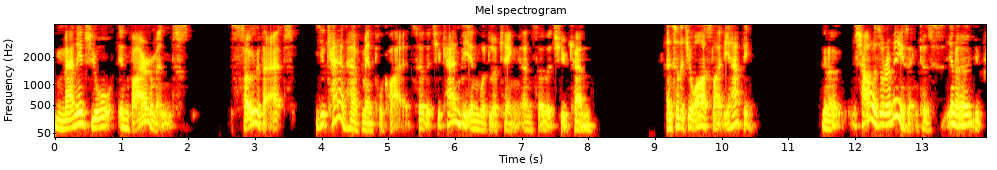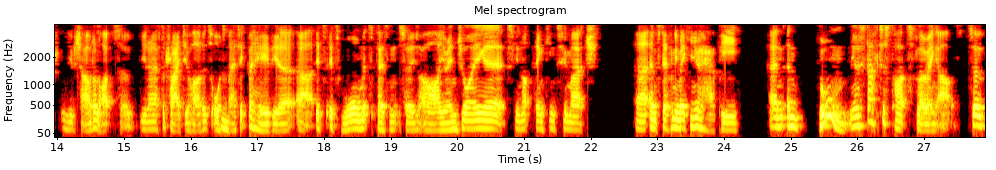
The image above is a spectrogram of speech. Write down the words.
manage your environment so that you can have mental quiet, so that you can be inward looking, and so that you can, and so that you are slightly happy. You know, showers are amazing because you know you've, you've showered a lot, so you don't have to try too hard. It's automatic behavior. Uh, it's it's warm, it's pleasant, so oh, you're enjoying it. You're not thinking too much, uh, and it's definitely making you happy. And and boom, you know, stuff just starts flowing out. So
